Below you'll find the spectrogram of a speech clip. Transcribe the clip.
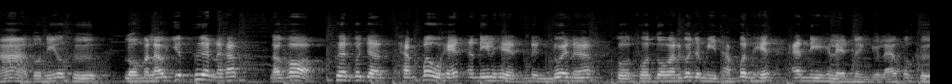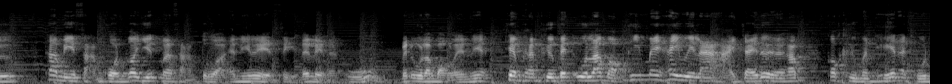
อ่าตัวนี้ก็คือลงมาแล้วยึดเพื่อนนะครับแล้วก็เพื่อนก็จะ Temple Head Annihilate หนึ่งด้วยนะส่วนส่วนตัวมันก็จะมี Temple Head Annihilate หนึ่งอยู่แล้วก็คือ ถ้ามี 3 คนก็ยึดมา 3 ตัว Annihilate 4ได้เลยนะอู้เป็นอูราบอกเลยเนี่ยเทียมคันคือเป็นอูราบอกที่ไม่ให้เวลาหายใจด้วยนะครับ ก็คือมันเฮดนะคุณ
